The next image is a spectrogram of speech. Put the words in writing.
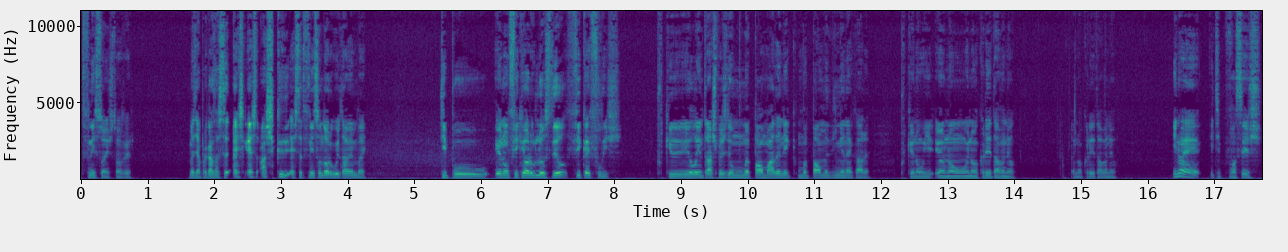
definições, estão a ver? Mas já, por acaso acho que esta definição de orgulho está bem bem. Tipo, eu não fiquei orgulhoso dele, fiquei feliz. Porque ele, entre aspas, deu-me uma, palmada uma palmadinha na cara. Porque eu não, eu, não, eu não acreditava nele. Eu não acreditava nele. E não é. E tipo, vocês.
